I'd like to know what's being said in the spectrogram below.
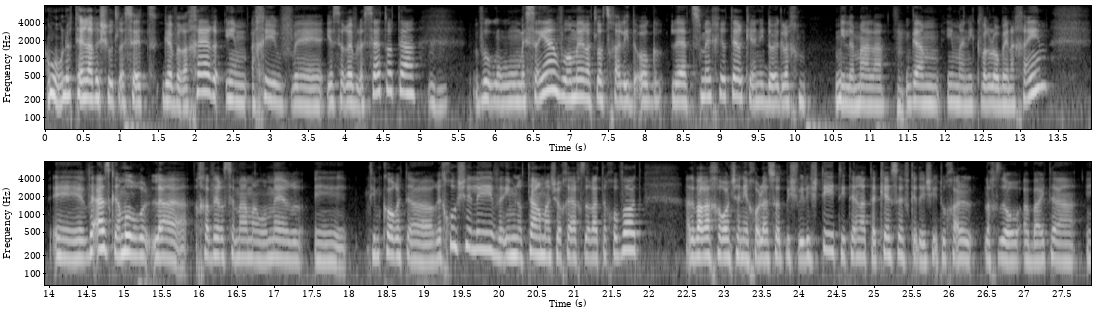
הוא נותן לה רשות לשאת גבר אחר, אם אחיו אה, יסרב לשאת אותה. Mm-hmm. והוא מסיים והוא אומר, את לא צריכה לדאוג לעצמך יותר, כי אני דואג לך מלמעלה, גם אם אני כבר לא בין החיים. אה, ואז כאמור, לחבר סממה הוא אומר, אה, תמכור את הרכוש שלי, ואם נותר משהו אחרי החזרת החובות, הדבר האחרון שאני יכול לעשות בשביל אשתי, תיתן לה את הכסף כדי שהיא תוכל לחזור הביתה אה,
